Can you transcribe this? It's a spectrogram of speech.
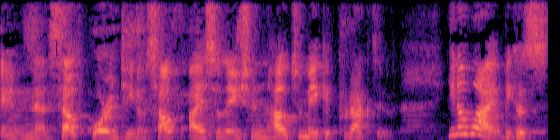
in self-quarantine or self-isolation how to make it productive. You know why? Because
